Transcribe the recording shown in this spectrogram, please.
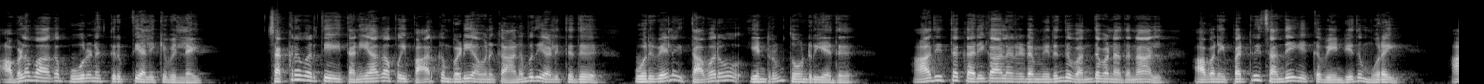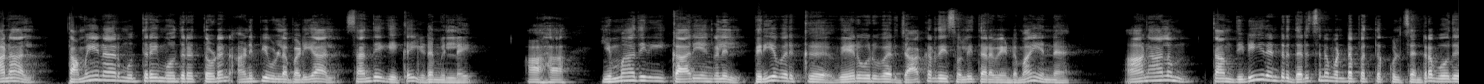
அவ்வளவாக பூரண திருப்தி அளிக்கவில்லை. சக்கரவர்த்தியை தனியாக போய் பார்க்கும்படி அவனுக்கு அனுமதி அளித்தது ஒருவேளை தவறோ என்றும் தோன்றியது. ஆதித்த கரிகாலரிடமிருந்து வந்தவன் அதனால் அவனை பற்றி சந்தேகிக்க வேண்டியது முறை. ஆனால் தமையனார் முத்திரை மோதிரத்துடன் அனுப்பியுள்ளபடியால் சந்தேகிக்க இடமில்லை. ஆஹா இம்மாதிரி காரியங்களில் பெரியவருக்கு வேறொருவர் ஜாக்கிரதை சொல்லித்தர வேண்டுமா என்ன? ஆனாலும் தாம் திடீரென்று தரிசன மண்டபத்துக்குள் சென்றபோது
